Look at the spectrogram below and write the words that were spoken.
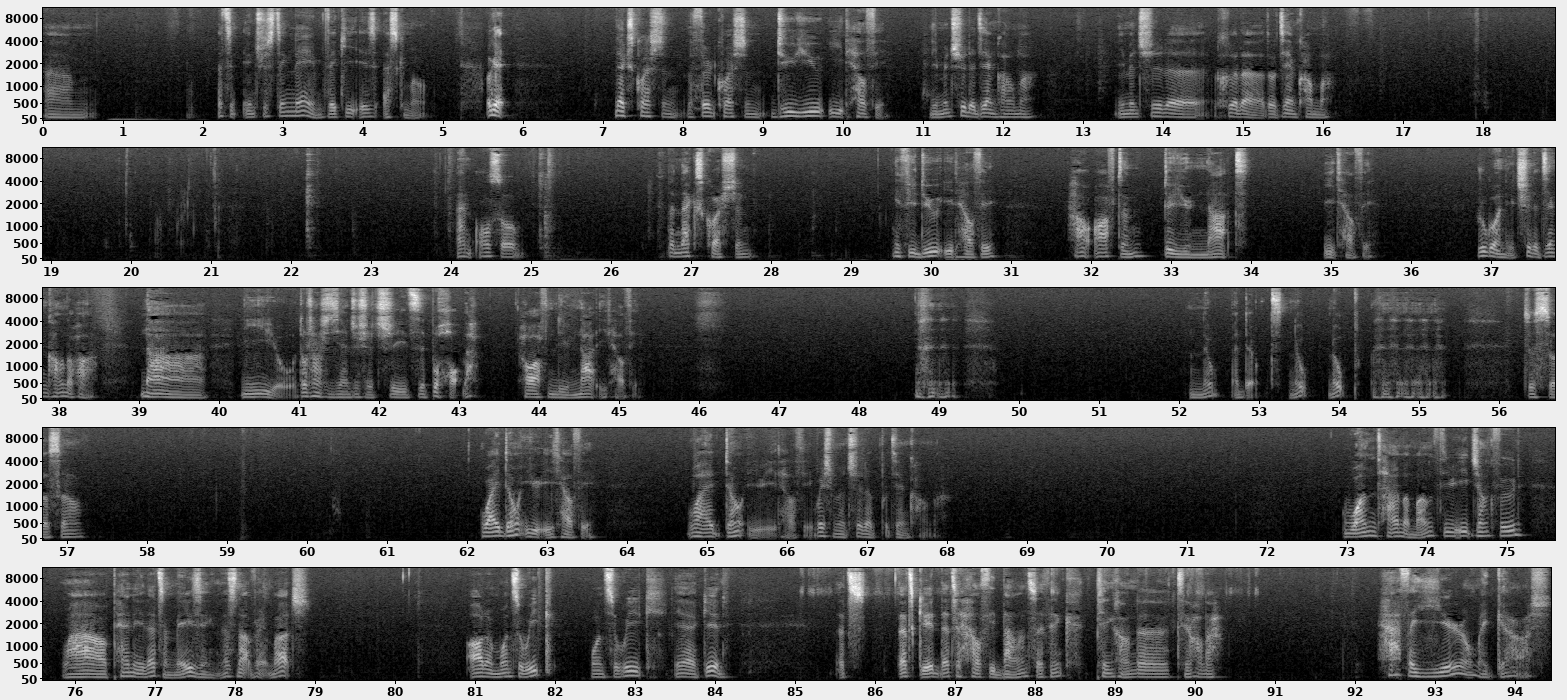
Um, that's an interesting name. Vicky is Eskimo. Okay. Next question. The third question. Do you eat healthy? 你们吃的健康吗？你们吃的喝的都健康吗 ？And also, the next question if you do eat healthy, how often do you not eat healthy? 如果你吃的健康的话，那你有多长时间就是吃一次不好的？How often do you not eat healthy? nope, I don't. Nope. Nope. Just so so. Why don't you eat healthy? Why don't you eat healthy? 为什么吃的不健康呢？One time a month you eat junk food? Wow, Penny, that's amazing. That's not very much. Autumn, once a week? once a week. Yeah, good. That's that's good. That's a healthy balance, I think. 挺好的，挺好的。Half a year? Oh my gosh.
